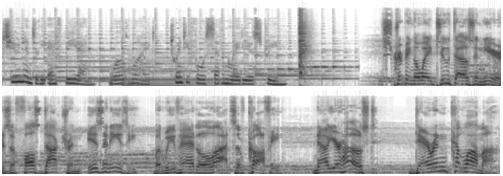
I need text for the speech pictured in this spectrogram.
Tune into the FBN Worldwide 24 7 radio stream. Stripping away 2,000 years of false doctrine isn't easy, but we've had lots of coffee. Now, your host, Darren Kalama.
